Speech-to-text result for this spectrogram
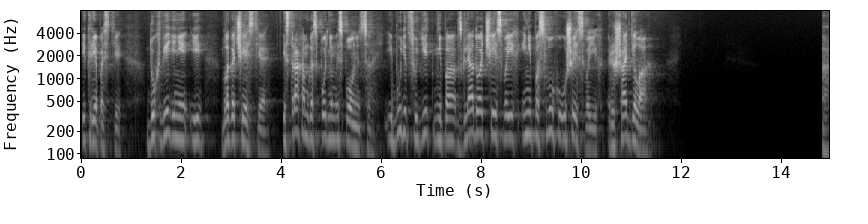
и крепости, Дух ведения и благочестия, и страхом Господним исполнится, и будет судить не по взгляду очей своих и не по слуху ушей своих, решать дела». А,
